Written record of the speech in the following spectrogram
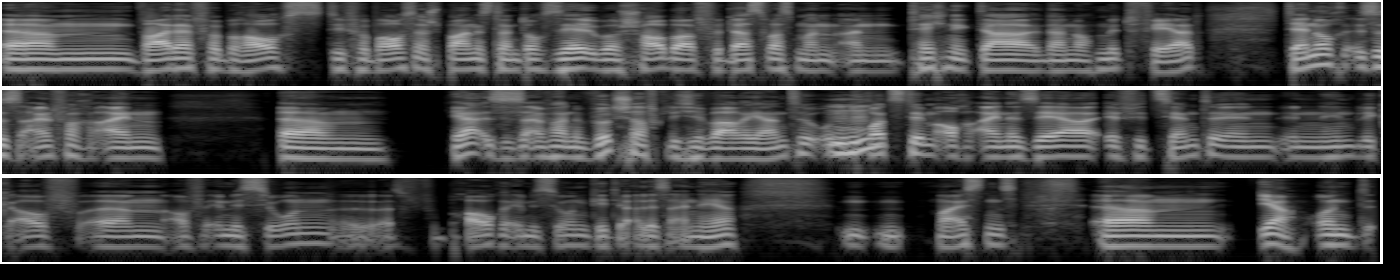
ähm, war der Verbrauchs, die Verbrauchsersparnis dann doch sehr überschaubar für das, was man an Technik da dann noch mitfährt. Dennoch ist es einfach ein ähm, ja, es ist einfach eine wirtschaftliche Variante und mhm. trotzdem auch eine sehr effiziente in, in Hinblick auf, ähm, auf Emissionen, äh, also Verbrauch, Emissionen geht ja alles einher, meistens. Ähm, ja, und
